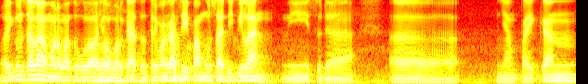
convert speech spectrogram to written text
Waalaikumsalam warahmatullahi wabarakatuh. Terima kasih Pak Musa Dipilang. Ini sudah eh, menyampaikan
